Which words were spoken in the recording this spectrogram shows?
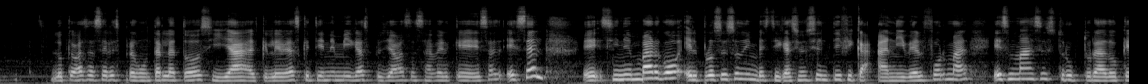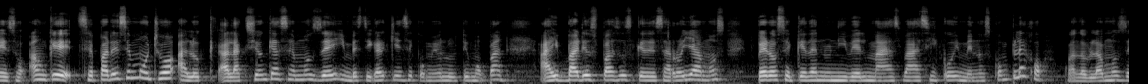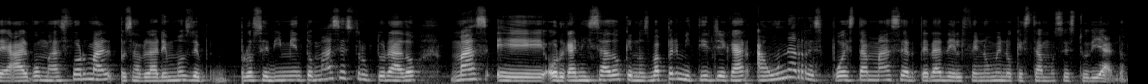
lo que vas a hacer es preguntarle a todos y ya al que le veas que tiene migas, pues ya vas a saber que es, es él. Eh, sin embargo, el proceso de investigación científica a nivel formal es más estructurado que eso, aunque se parece mucho a, lo, a la acción que hacemos de investigar quién se comió el último pan. Hay varios pasos que desarrollamos, pero se queda en un nivel más básico y menos complejo. Cuando hablamos de algo más formal, pues hablaremos de procedimiento más estructurado, más eh, organizado que nos va a permitir llegar a una respuesta más certera del fenómeno que estamos estudiando.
